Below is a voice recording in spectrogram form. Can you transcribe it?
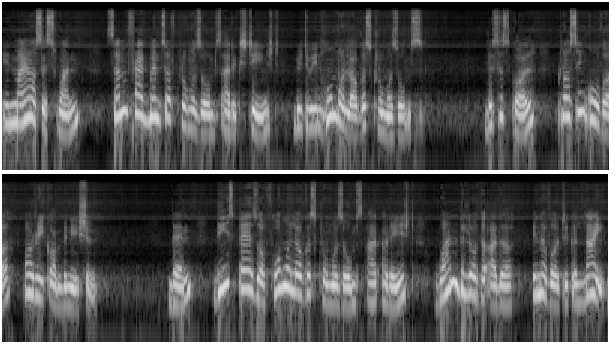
In meiosis 1, some fragments of chromosomes are exchanged between homologous chromosomes. This is called crossing over or recombination. Then, these pairs of homologous chromosomes are arranged one below the other in a vertical line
